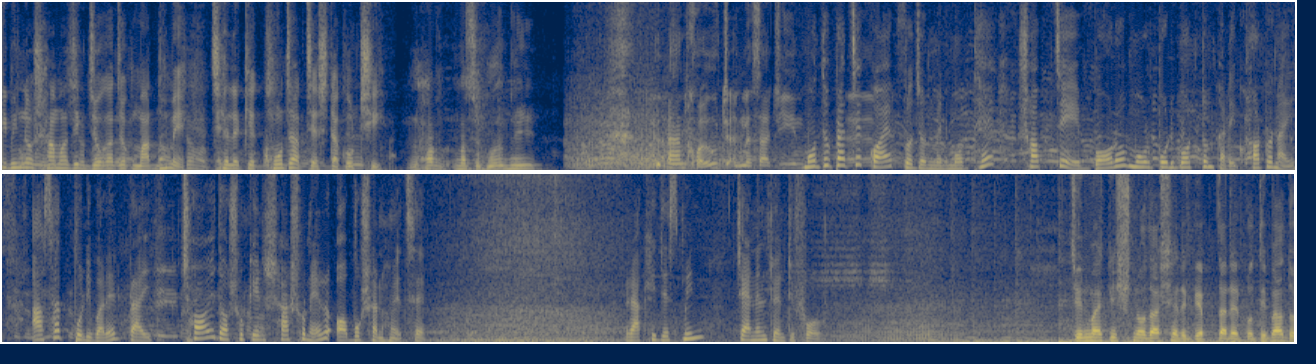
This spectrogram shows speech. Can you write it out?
বিভিন্ন সামাজিক যোগাযোগ মাধ্যমে ছেলেকে খোঁজার চেষ্টা করছি الحر مسكوا ابني মধ্যপ্রাচ্যে কয়েক প্রজন্মের মধ্যে সবচেয়ে বড় মোড় পরিবর্তনকারী ঘটনায় আসাদ পরিবারের প্রায় ছয় দশকের শাসনের অবসান হয়েছে রাখি জেসমিন channel twenty four Chinmoy Krishna দাসের গ্রেপ্তারের প্রতিবাদ ও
